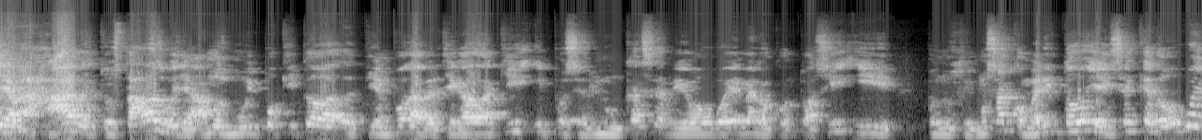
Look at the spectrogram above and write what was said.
lleva, ajá, güey, tú estabas, güey, llevamos muy poquito tiempo de haber llegado aquí y pues él nunca se rió, güey, me lo contó así y pues nos fuimos a comer y todo y ahí se quedó, güey.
